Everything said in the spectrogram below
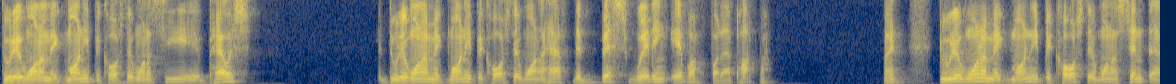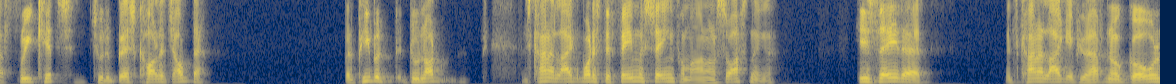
Do they want to make money because they want to see uh, Paris? Do they want to make money because they want to have the best wedding ever for their partner? Right? Do they want to make money because they want to send their three kids to the best college out there? But people do not. It's kind of like what is the famous saying from Arnold Schwarzenegger? He say that it's kind of like if you have no goal,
